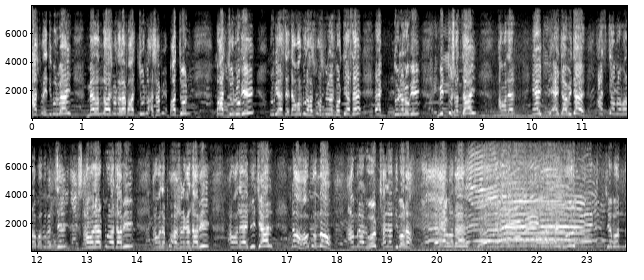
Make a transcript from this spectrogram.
হাসপাতাল ইতিপূর্বে মেলান্দ হাসপাতালে পাঁচজন আসামি, পাঁচজন পাঁচজন রুগী রুগী আছে জামালপুর হসপিটালে ভর্তি আছে। এক, দুইটা রুগী মৃত্যু সজ্জায়। আমাদের এই এই দাবিতে আজকে আমরা মানব করছি। আমাদের পুরো দাবি, আমাদের পড়াশোনার কাছে দাবি, আমাদের এই বিচার না হোক বন্ধ। আমরা রোড ছেড়ে দিব না। আমাদের যে বন্ধ,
